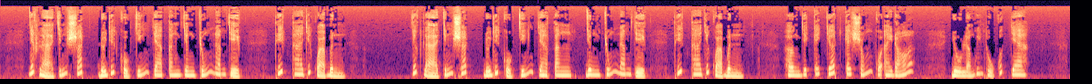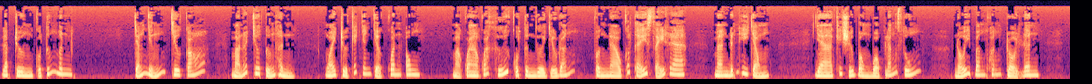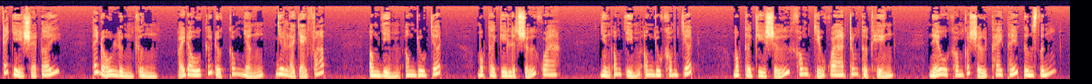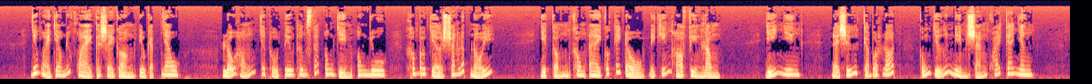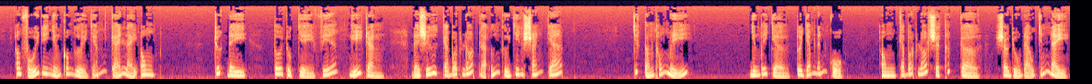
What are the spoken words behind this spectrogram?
nhất là chính sách đối với cuộc chiến gia tăng dân chúng Nam Việt, thiết tha với hòa bình, nhất là chính sách đối với cuộc chiến gia tăng dân chúng Nam Việt, thiết tha với hòa bình, hơn với cái chết cái sống của ai đó, dù là nguyên thủ quốc gia. Lập trường của tướng Minh chẳng những chưa có, mà nó chưa tưởng hình, ngoại trừ các nhân vật quanh ông, mà qua quá khứ của từng người dự đoán, phần nào có thể xảy ra, mang đến hy vọng. Và khi sự bồng bột lắng xuống, nỗi băng khoăn trồi lên, cái gì sẽ tới? Thái độ lừng khừng, phải đâu cứ được công nhận như là giải pháp. Ông Diệm, ông Du chết, một thời kỳ lịch sử qua. Nhưng ông Diệm, ông Du không chết, một thời kỳ sử không chịu qua trong thực hiện, nếu không có sự thay thế tương xứng. giới ngoại giao nước ngoài tại Sài Gòn đều gặp nhau, lỗ hỏng cho thủ tiêu thân xác ông Diệm, ông Du không bao giờ sang lấp nổi. Việt Cộng không ai có cái đầu để khiến họ phiền lòng. Dĩ nhiên, đại sứ Cabotlot cũng giữ niềm sảng khoái cá nhân. Ông phủi đi những con người dám cãi lại ông. Trước đây, tôi thuộc về phía nghĩ rằng đại sứ Cabotlot là ứng cử viên sáng giá chức tổng thống Mỹ. Nhưng bây giờ tôi dám đánh cuộc. Ông Cabotlot sẽ thất cờ sau vụ đảo chính này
